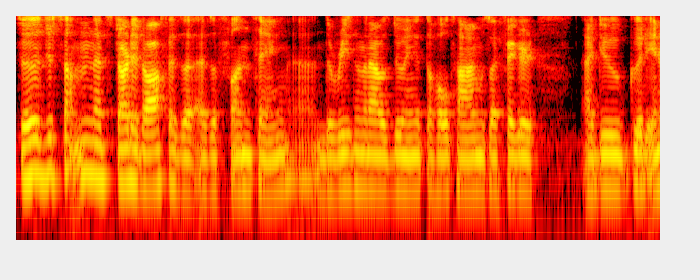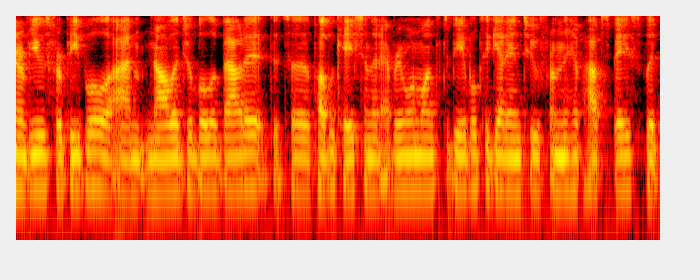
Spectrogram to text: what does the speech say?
So it was just something that started off as a, as a fun thing. And the reason that I was doing it the whole time was I figured I do good interviews for people. I'm knowledgeable about it. It's a publication that everyone wants to be able to get into from the hip hop space, but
